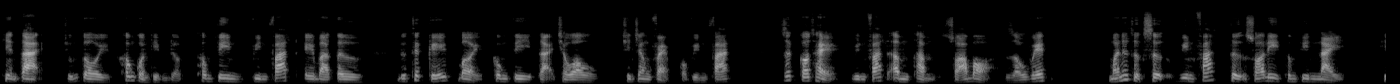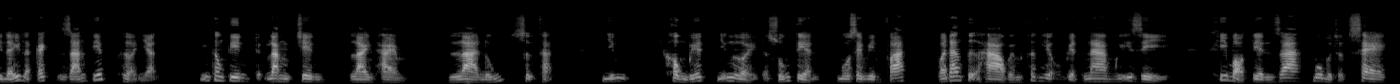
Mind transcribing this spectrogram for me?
Hiện tại, chúng tôi không còn tìm được thông tin VinFast E34 được thiết kế bởi công ty tại châu Âu trên trang web của VinFast. Rất có thể VinFast âm thầm xóa bỏ dấu vết. Mà nếu thực sự VinFast tự xóa đi thông tin này thì đấy là cách gián tiếp thừa nhận những thông tin được đăng trên Line Time là đúng sự thật. Nhưng không biết những người đã xuống tiền mua xe VinFast và đang tự hào về một thương hiệu Việt Nam nghĩ gì khi bỏ tiền ra mua một chiếc xe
